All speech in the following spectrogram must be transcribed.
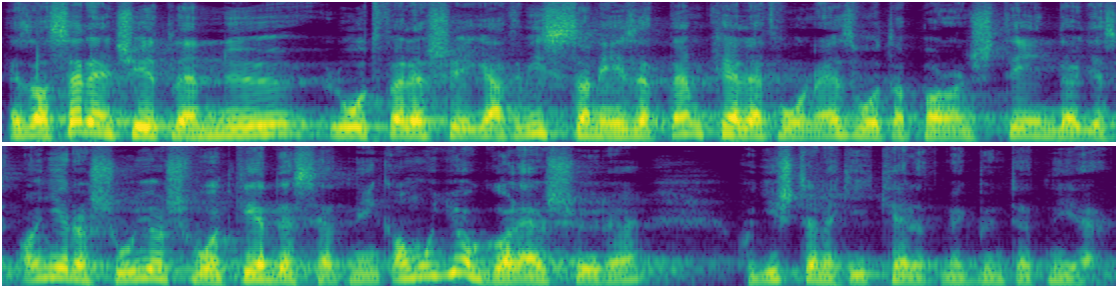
Ez a szerencsétlen nő, Lót feleségát visszanézett, nem kellett volna, ez volt a parancs tény, de hogy ez annyira súlyos volt, kérdezhetnénk, amúgy joggal elsőre, hogy Istennek így kellett megbüntetnie.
